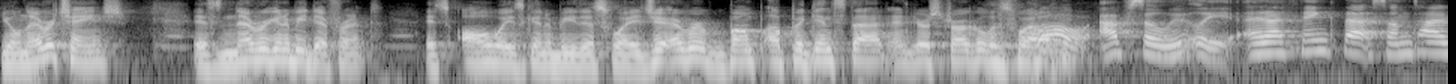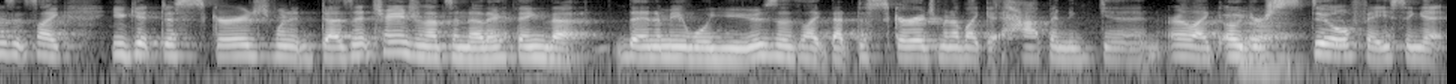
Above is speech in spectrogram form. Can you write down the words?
You'll never change. It's never going to be different. It's always going to be this way. Did you ever bump up against that and your struggle as well? Oh, absolutely. And I think that sometimes it's like you get discouraged when it doesn't change. And that's another thing that the enemy will use is like that discouragement of like it happened again or like, oh, yeah. you're still facing it.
